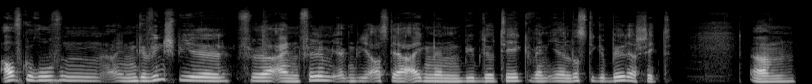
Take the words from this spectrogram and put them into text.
aufgerufen, ein Gewinnspiel für einen Film irgendwie aus der eigenen Bibliothek, wenn ihr lustige Bilder schickt. Ähm,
